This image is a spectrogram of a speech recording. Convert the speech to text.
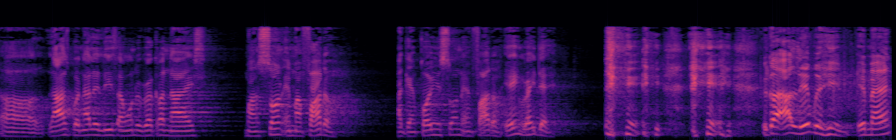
Uh, last but not least, I want to recognize my son and my father. I can call him son and father. He ain't right there. because I live with him. Amen.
